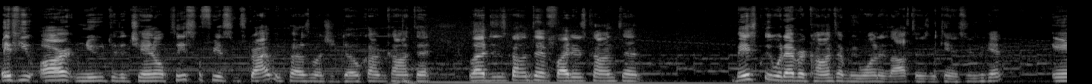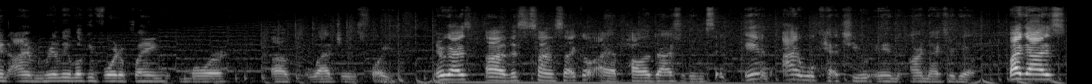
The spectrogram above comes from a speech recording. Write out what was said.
if you are new to the channel, please feel free to subscribe. We put out as much Dokkan content, Legends content, Fighters content, basically whatever content we want as often as we can, as soon as we can. And I'm really looking forward to playing more of Legends for you. Anyway, guys, uh, this is SignedThePsyko. I apologize for being sick, and I will catch you in our next video. Bye, guys!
